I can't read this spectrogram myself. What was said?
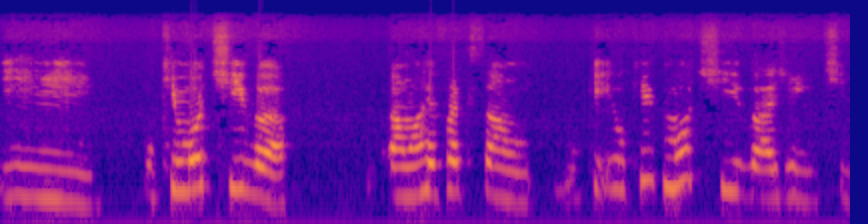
e o que motiva é uma reflexão, o que, o que motiva a gente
